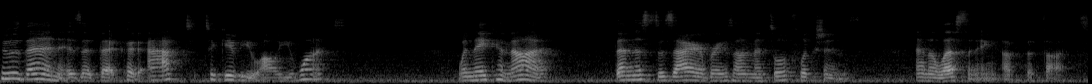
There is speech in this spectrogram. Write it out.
Who then is it that could act to give you all you want? When they cannot, then this desire brings on mental afflictions, and a lessening of the thoughts.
